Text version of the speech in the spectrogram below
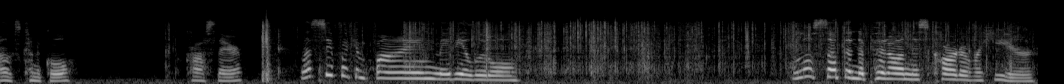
That looks kind of cool. Across there. Let's see if we can find maybe a little, a little something to put on this card over here.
